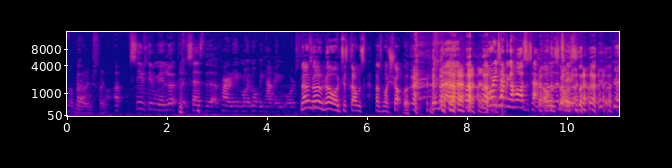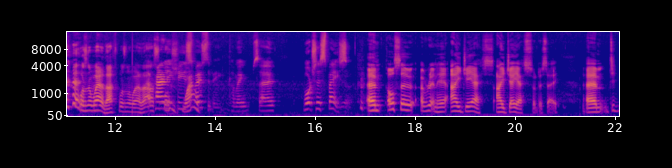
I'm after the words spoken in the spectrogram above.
That'll be But- very interesting. Uh, Steve's giving me a look that says that apparently it might not be happening, or it's No, top no, secret. no. I just that was that was my shot look. or he's having a heart attack. I One of was, the I two. was, wasn't aware of that. Wasn't aware of that. That's- Apparently, well, she's wow. supposed to be coming. So, watch this space. Um, also, I've written here IGS, IJS, so to say. Um, did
